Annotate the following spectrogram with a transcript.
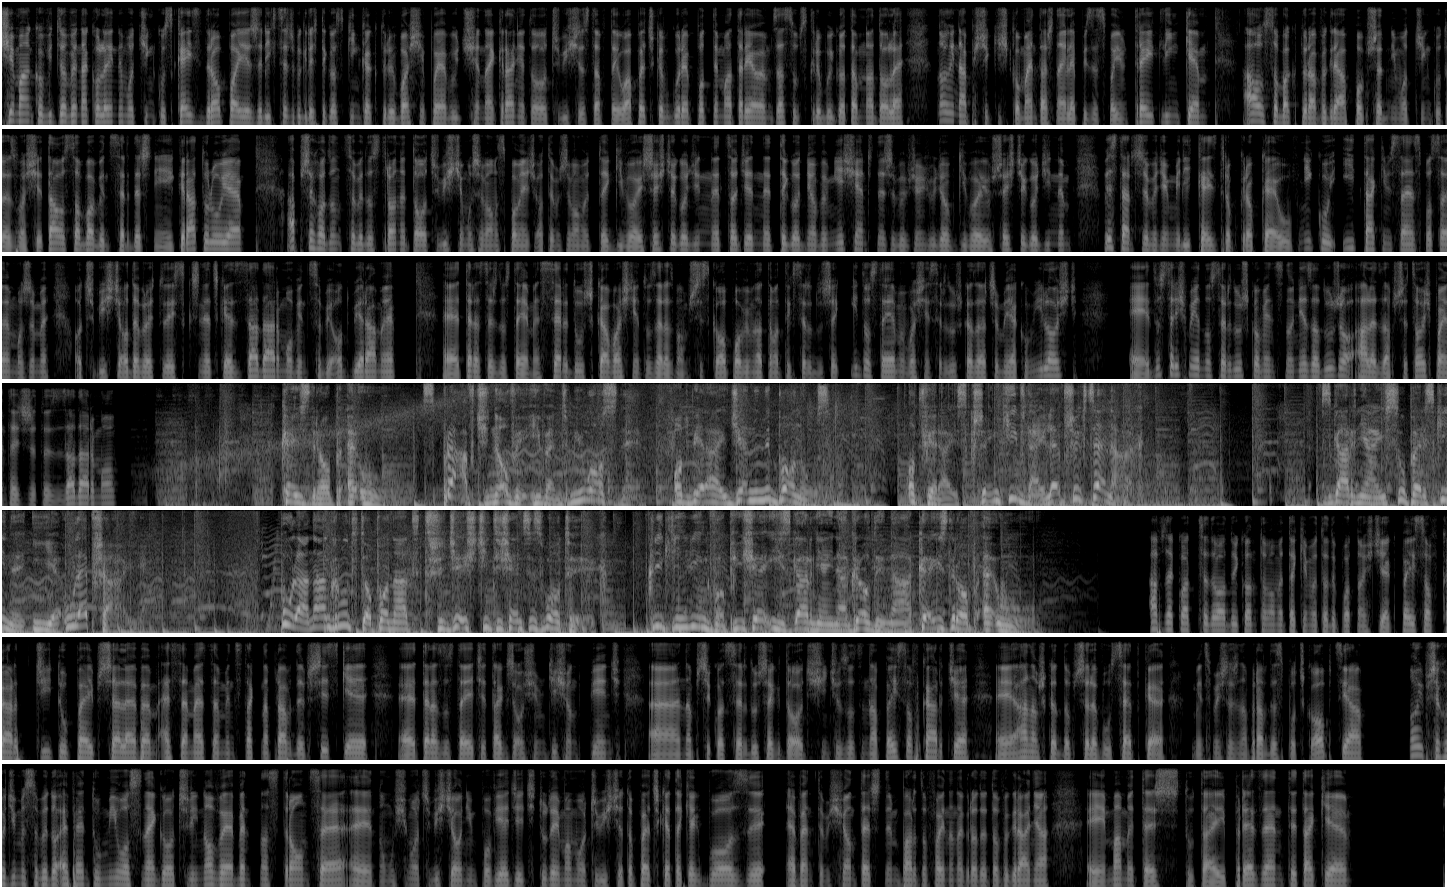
Siemanko widzowie na kolejnym odcinku z Case Dropa. Jeżeli chcesz wygrać tego skinka, który właśnie pojawił Ci się na ekranie, to oczywiście zostaw tutaj łapeczkę w górę pod tym materiałem, zasubskrybuj go tam na dole, no i napisz jakiś komentarz, najlepiej ze swoim trade linkiem. A osoba, która wygrała w poprzednim odcinku, to jest właśnie ta osoba, więc serdecznie jej gratuluję. A przechodząc sobie do strony, to oczywiście muszę Wam wspomnieć o tym, że mamy tutaj giveaway 6-godzinny, codzienny, tygodniowy, miesięczny. Żeby wziąć udział w giveawayu 6-godzinnym, wystarczy, że będziemy mieli casedrop.eu w niku i takim samym sposobem możemy oczywiście odebrać tutaj skrzyneczkę za darmo, więc sobie odbieramy. E, teraz też dostajemy serduszka, właśnie tu zaraz Wam wszystko opowiem na temat tych serduszek i dostajemy właśnie serduszka, zobaczymy jaką ilość. E, dostaliśmy jedno serduszko, więc no nie za dużo, ale zawsze coś. Pamiętajcie, że to jest za darmo. Case Drop EU. Sprawdź nowy event miłosny. Odbieraj dzienny bonus. Otwieraj skrzynki w najlepszych cenach. Zgarniaj super skiny i je ulepszaj. Pula nagród to ponad 30 tysięcy złotych. Kliknij link w opisie i zgarniaj nagrody na Case Drop E EU. A w zakładce doładuj konto mamy takie metody płatności jak Paysoft Card, G2Pay, przelewem, SMS-em, więc tak naprawdę wszystkie. E, teraz dostajecie także 85 e, na przykład serduszek do 10 zł na Paysoft Karcie, e, a na przykład do przelewu setkę, więc myślę, że naprawdę spoczko opcja. No i przechodzimy sobie do eventu miłosnego, czyli nowy event na stronce. E, No musimy oczywiście o nim powiedzieć. Tutaj mamy oczywiście topeczkę, tak jak było z eventem świątecznym. Bardzo fajne nagrody do wygrania. E, Mamy też tutaj prezenty takie.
